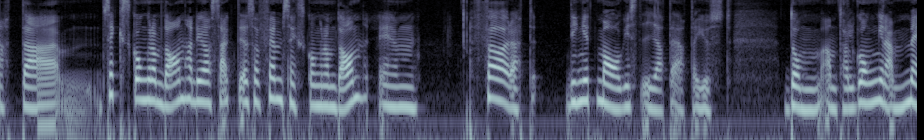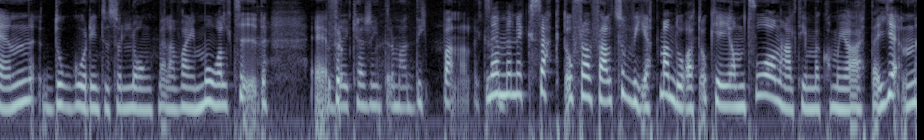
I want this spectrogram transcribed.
äta sex gånger om dagen hade jag sagt, alltså fem, sex gånger om dagen. Ehm, för att det är inget magiskt i att äta just de antal gångerna men då går det inte så långt mellan varje måltid. Eh, Det för, blir kanske inte de här dipparna. Liksom. nej men exakt och framförallt så vet man då att okej om två och en halv timme kommer jag äta igen.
